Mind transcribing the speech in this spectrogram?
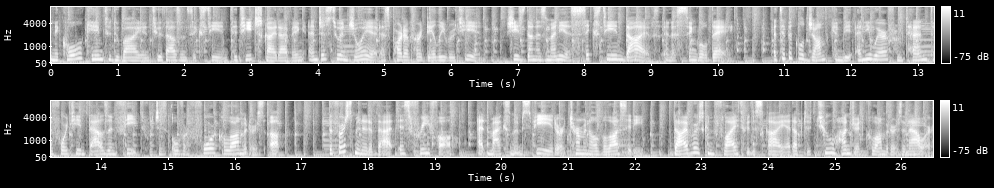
Nicole came to Dubai in 2016 to teach skydiving and just to enjoy it as part of her daily routine. She's done as many as 16 dives in a single day. A typical jump can be anywhere from 10 to 14,000 feet, which is over 4 kilometers up. The first minute of that is free fall. At maximum speed or terminal velocity, divers can fly through the sky at up to 200 kilometers an hour.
